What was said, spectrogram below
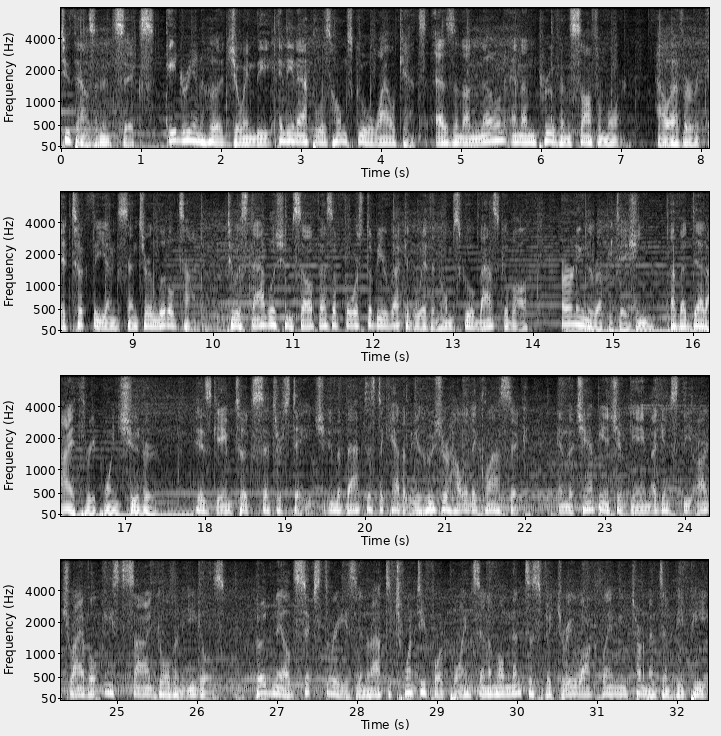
2006, Adrian Hood joined the Indianapolis Homeschool Wildcats as an unknown and unproven sophomore. However, it took the young center little time to establish himself as a force to be reckoned with in homeschool basketball, earning the reputation of a dead-eye three-point shooter. His game took center stage in the Baptist Academy Hoosier Holiday Classic in the championship game against the arch-rival East Side Golden Eagles. Hood nailed six threes en route to 24 points and a momentous victory while claiming tournament MVP.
